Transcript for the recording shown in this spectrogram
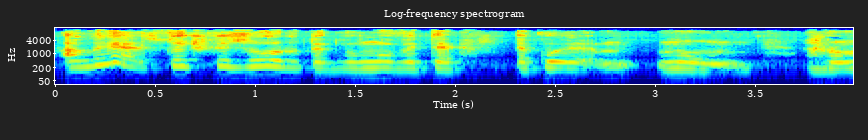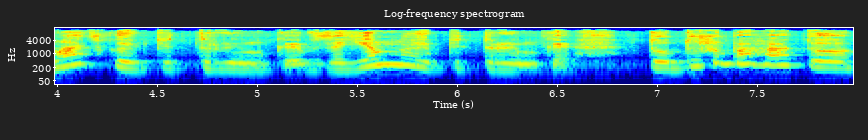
Але з точки зору, так би мовити, такої ну громадської підтримки, взаємної підтримки, то дуже багато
